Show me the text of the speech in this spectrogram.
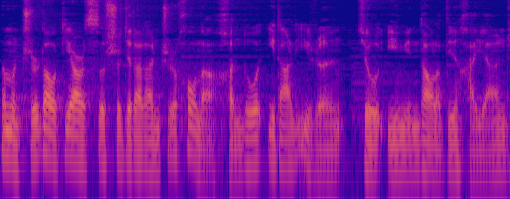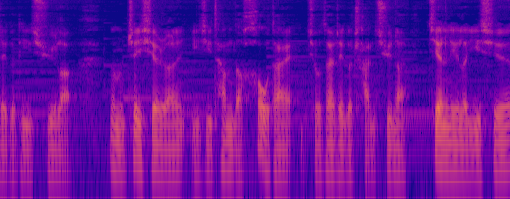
那么，直到第二次世界大战之后呢，很多意大利人就移民到了滨海沿岸这个地区了。那么，这些人以及他们的后代就在这个产区呢建立了一些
